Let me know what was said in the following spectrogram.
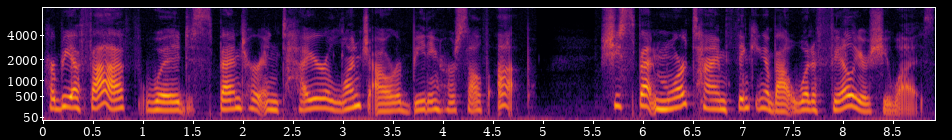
Her BFF would spend her entire lunch hour beating herself up. She spent more time thinking about what a failure she was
